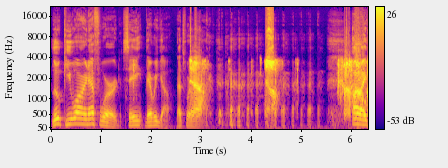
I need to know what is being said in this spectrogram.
Luke, you are an F word. See, there we go. That's where Yeah. Yeah. All right,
